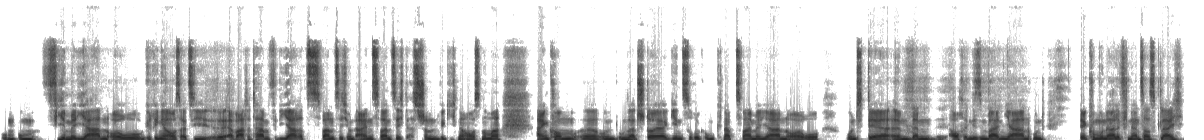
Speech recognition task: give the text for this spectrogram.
um, um vier Milliarden Euro geringer aus, als sie äh, erwartet haben für die Jahre 20 und 21. Das ist schon wirklich eine Hausnummer. Einkommen äh, und Umsatzsteuer gehen zurück um knapp zwei Milliarden Euro und der ähm, dann auch in diesen beiden Jahren und der kommunale Finanzausgleich,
